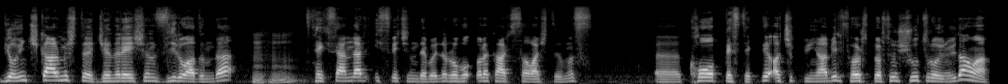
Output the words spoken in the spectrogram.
bir oyun çıkarmıştı Generation Zero adında. Hı hı. 80'ler İsveç'inde böyle robotlara karşı savaştığımız e, co-op destekli açık dünya bir first person shooter oyunuydu ama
